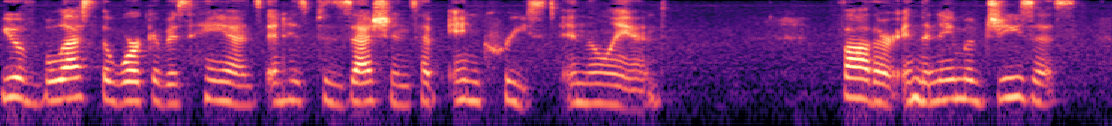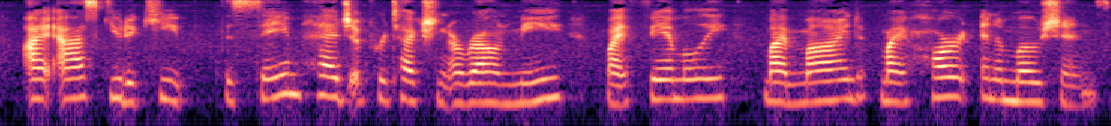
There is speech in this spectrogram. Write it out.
You have blessed the work of his hands, and his possessions have increased in the land. Father, in the name of Jesus, I ask you to keep the same hedge of protection around me, my family, my mind, my heart, and emotions,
